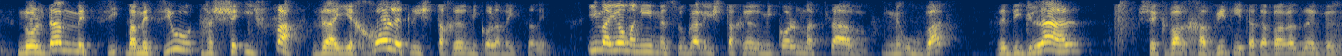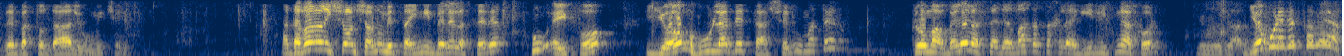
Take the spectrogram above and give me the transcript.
נולדה מציא, במציאות השאיפה והיכולת להשתחרר מכל המיצרים. אם היום אני מסוגל להשתחרר מכל מצב מעוות, זה בגלל שכבר חוויתי את הדבר הזה וזה בתודעה הלאומית שלי. הדבר הראשון שאנו מציינים בליל הסדר הוא איפה יום הולדתה של אומתנו. כלומר, בליל הסדר, מה אתה צריך להגיד לפני הכל? יום הולדת שמח.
